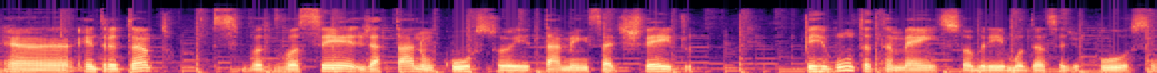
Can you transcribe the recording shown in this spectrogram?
Uh, entretanto, se você já está num curso e está meio insatisfeito, pergunta também sobre mudança de curso.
